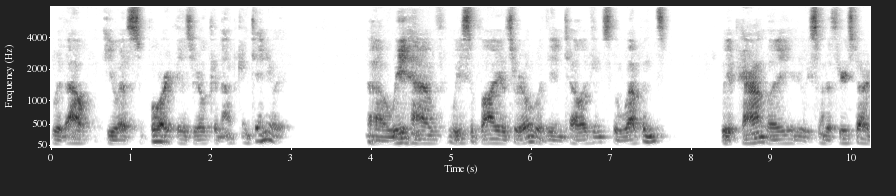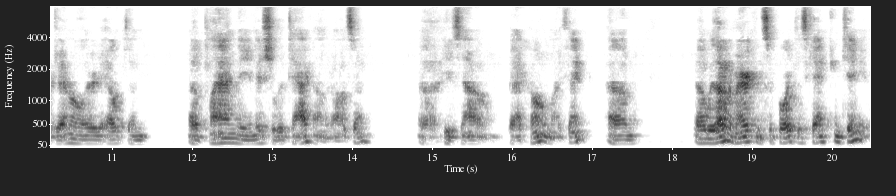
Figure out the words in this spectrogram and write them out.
without U.S. support, Israel cannot continue it. Uh, we have we supply Israel with the intelligence, the weapons. We apparently we sent a three-star general there to help them uh, plan the initial attack on Gaza. Uh, he's now back home, I think. Um, uh, without American support, this can't continue.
